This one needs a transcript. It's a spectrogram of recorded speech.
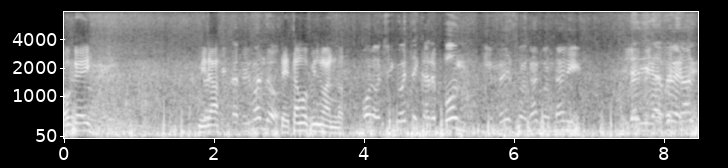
Ok. Mirá, ¿Estás filmando? te estamos filmando. Bueno chicos, este carpón inmenso acá con Dani. Y Le di la suerte.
